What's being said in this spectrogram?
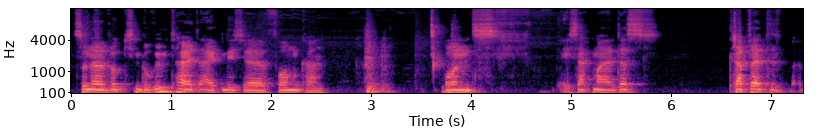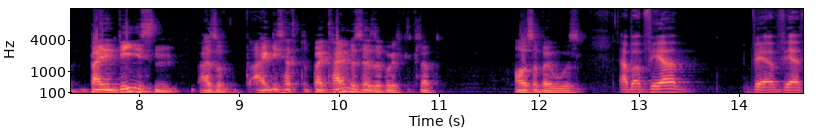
zu einer wirklichen Berühmtheit eigentlich äh, formen kann. Und ich sag mal, das klappt halt bei den wenigsten. Also eigentlich hat es bei keinem bisher so wirklich geklappt. Außer bei Wus. Aber wer, wer, wer,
